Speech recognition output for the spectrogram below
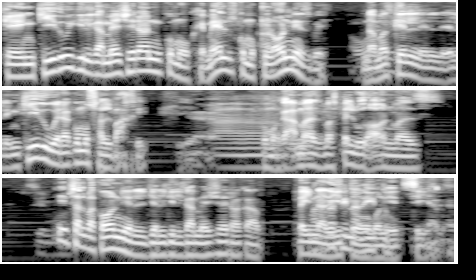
que Enkidu y Gilgamesh eran como gemelos, como clones, güey. Nada más que el, el, el Enkidu era como salvaje. Ah, Como acá más, más peludón, más... sí, Sí, salvajón y el, y el Gilgamesh era acá peinadito, bonito. Sí, acá.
